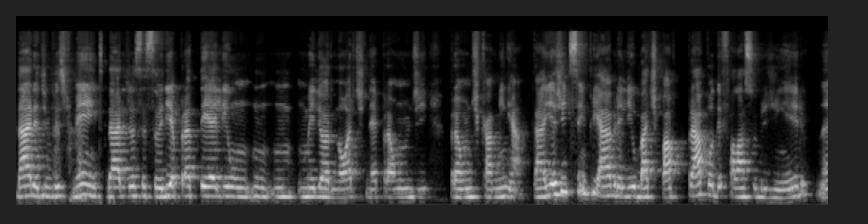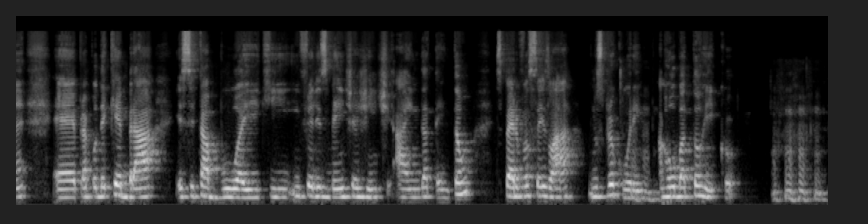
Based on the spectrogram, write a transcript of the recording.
da área de investimentos, da área de assessoria, para ter ali um, um, um, melhor norte, né, para onde para onde caminhar, tá? E a gente sempre abre ali o bate-papo para poder falar sobre dinheiro, né, é, para poder quebrar esse tabu aí que infelizmente a gente ainda tem. Então, espero vocês lá, nos procurem, uhum. Torrico.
